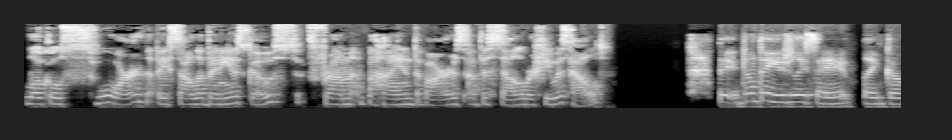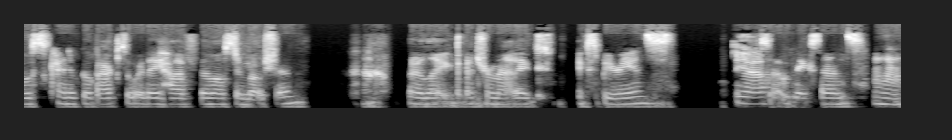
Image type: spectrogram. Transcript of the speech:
locals swore that they saw Lavinia's ghost from behind the bars of the cell where she was held. They don't they usually say like ghosts kind of go back to where they have the most emotion or like a traumatic experience. Yeah. So that would make sense. hmm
